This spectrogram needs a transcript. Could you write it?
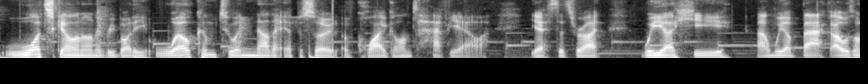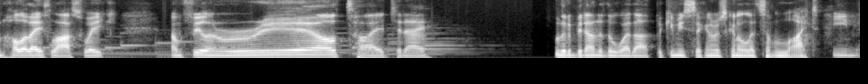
What's going on, everybody? Welcome to another episode of Qui Gon's Happy Hour. Yes, that's right. We are here and we are back. I was on holidays last week. I'm feeling real tired today. A little bit under the weather, but give me a second. I'm just going to let some light in.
